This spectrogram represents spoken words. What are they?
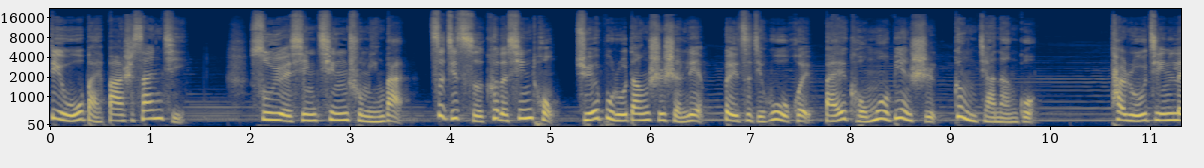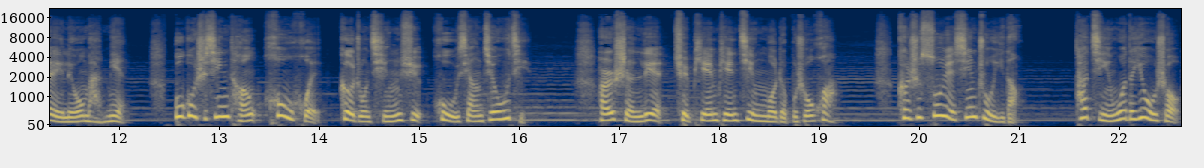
第五百八十三集，苏月心清楚明白，自己此刻的心痛绝不如当时沈炼被自己误会、百口莫辩时更加难过。他如今泪流满面，不过是心疼、后悔，各种情绪互相纠结，而沈炼却偏偏静默着不说话。可是苏月心注意到，他紧握的右手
